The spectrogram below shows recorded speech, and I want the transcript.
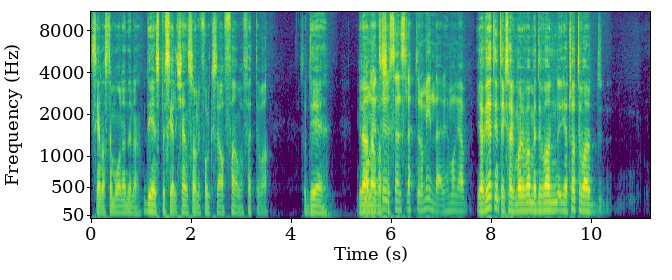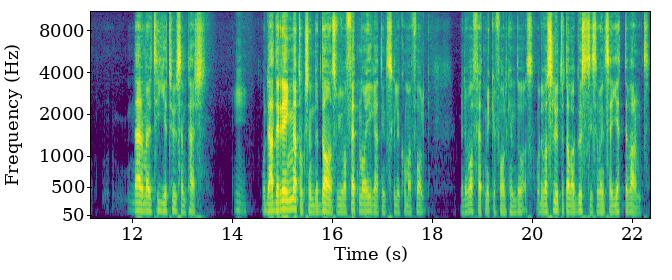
senaste månaderna. Det är en speciell känsla när folk säger ah, fan vad fett det var. Så det... Hur många var tusen släppte de in där? Hur många? jag vet inte exakt vad det var, men det var en, jag tror att det var närmare 10 000 pers. Mm. Och det hade regnat också under dagen så vi var fett nojiga att det inte skulle komma folk. Men det var fett mycket folk ändå. Alltså. Och det var slutet av augusti så det var inte så jättevarmt.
